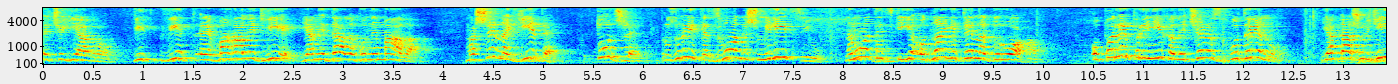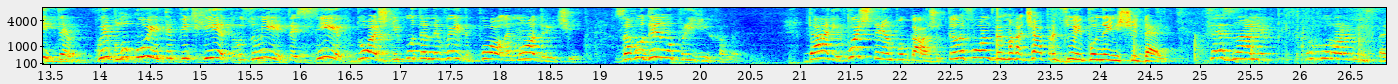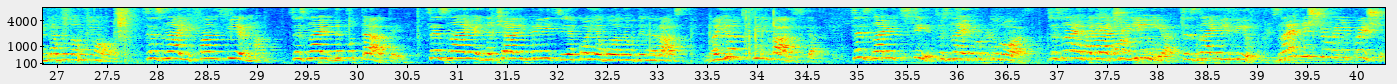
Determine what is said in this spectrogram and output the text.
тисячі євро. Від, від е, магали дві. Я не дала, бо не мала. Машина їде. Тут же, розумієте, дзвониш в міліцію. На Модрицькій є одна єдина дорога. Опери приїхали через годину. Я кажу, їдьте, ви блокуєте підхід, розумієте, сніг, дощ, нікуди не вийде, поле, модрічі. За годину приїхали. Далі, хочете, я вам покажу. Телефон вимагача працює по нинішній день. Це знає прокурор міста, я була в нього. Це знає пан фірма, це знають депутати, це знає начальник міліції, якого я була не один раз. Майор Фільварська. Це знають всі, це знає прокурор, це знає гаряча лінія, це знає Львів. Знаєте, що мені пишуть?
